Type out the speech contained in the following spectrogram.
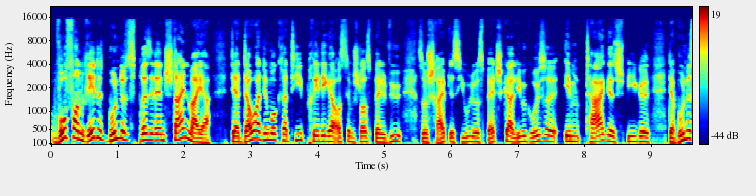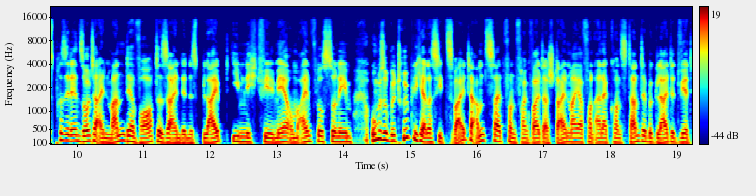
Wovon redet Bundespräsident Steinmeier, der Dauerdemokratieprediger aus dem Schloss Bellevue? So schreibt es Julius Betschka. Liebe Grüße im Tagesspiegel. Der Bundespräsident sollte ein Mann der Worte sein, denn es bleibt ihm nicht viel mehr, um Einfluss zu nehmen. Umso betrüblicher, dass die zweite Amtszeit von Frank-Walter Steinmeier von einer Konstante begleitet wird.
